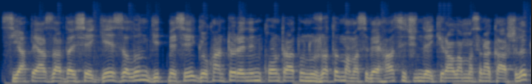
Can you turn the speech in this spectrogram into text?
Siyah beyazlarda ise Gezzal'ın gitmesi, Gökhan Tören'in kontratının uzatılmaması ve Has içinde kiralanmasına karşılık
